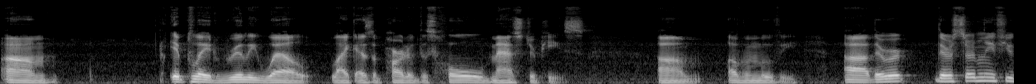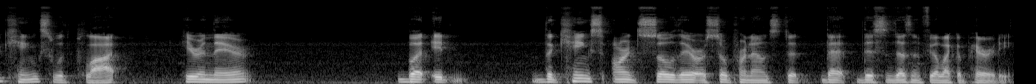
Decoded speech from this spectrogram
Um, it played really well, like as a part of this whole masterpiece um, of a movie. Uh, there were there were certainly a few kinks with plot here and there, but it the kinks aren't so there or so pronounced that that this doesn't feel like a parody.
